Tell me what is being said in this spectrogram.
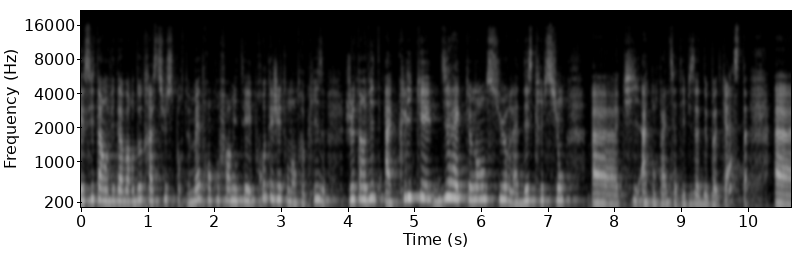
Et si tu as envie d'avoir d'autres astuces pour te mettre en conformité et protéger ton entreprise, je t'invite à cliquer directement sur la description euh, qui accompagne cet épisode de podcast euh,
